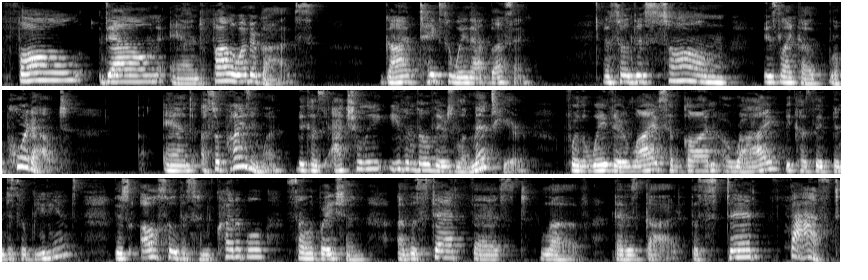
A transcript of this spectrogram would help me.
fall down and follow other gods, God takes away that blessing. And so this psalm is like a report out and a surprising one because actually, even though there's lament here for the way their lives have gone awry because they've been disobedient, there's also this incredible celebration of the steadfast love that is God, the steadfast,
